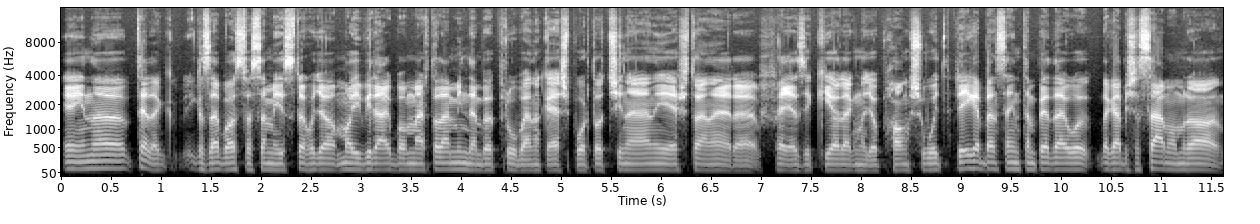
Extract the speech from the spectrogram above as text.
Én tényleg igazából azt veszem észre, hogy a mai világban már talán mindenből próbálnak e-sportot csinálni, és talán erre fejezik ki a legnagyobb hangsúlyt. Régebben szerintem például, legalábbis a számomra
